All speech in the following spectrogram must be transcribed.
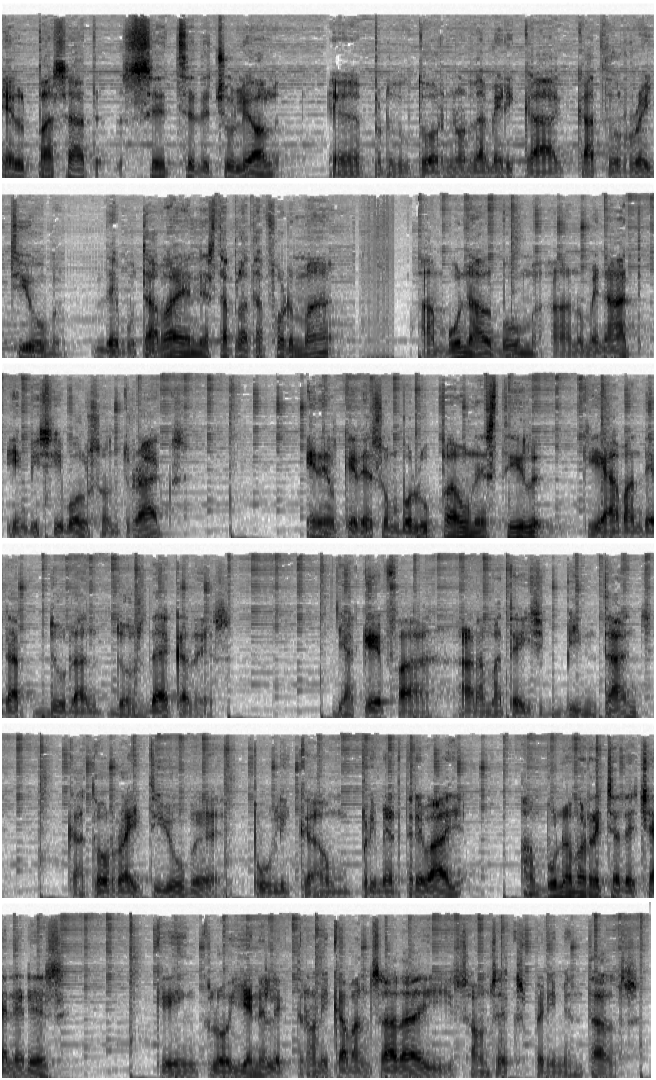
El passat 16 de juliol, el productor nord-americà Cathode Ray Tube debutava en esta plataforma amb un àlbum anomenat Invisible Soundtracks en el que desenvolupa un estil que ha abanderat durant dos dècades, ja que fa ara mateix 20 anys que Torra Tube publica un primer treball amb una barreja de gèneres que incloïen electrònica avançada i sons experimentals.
